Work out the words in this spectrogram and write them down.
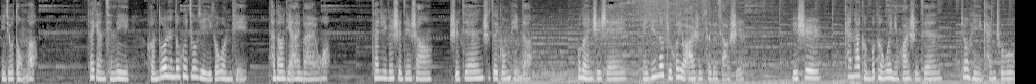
你就懂了。在感情里。很多人都会纠结一个问题：他到底爱不爱我？在这个世界上，时间是最公平的，不管是谁，每天都只会有二十四个小时。于是，看他肯不肯为你花时间，就可以看出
